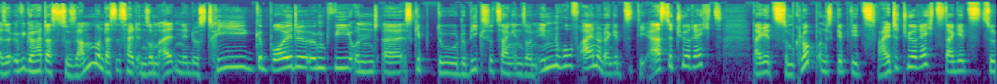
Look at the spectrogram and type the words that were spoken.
also irgendwie gehört das zusammen und das ist halt in so einem alten Industriegebäude irgendwie und äh, es gibt, du, du biegst sozusagen in so einen Innenhof ein und dann gibt es die erste Tür rechts, da geht es zum Club und es gibt die zweite Tür rechts, da geht es zu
